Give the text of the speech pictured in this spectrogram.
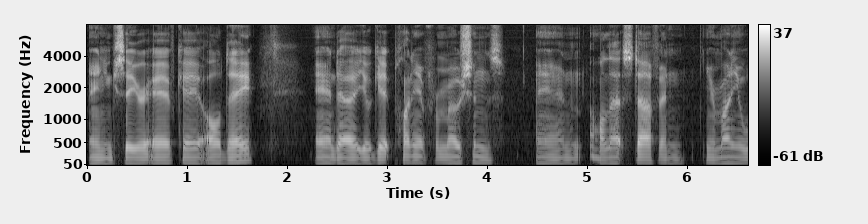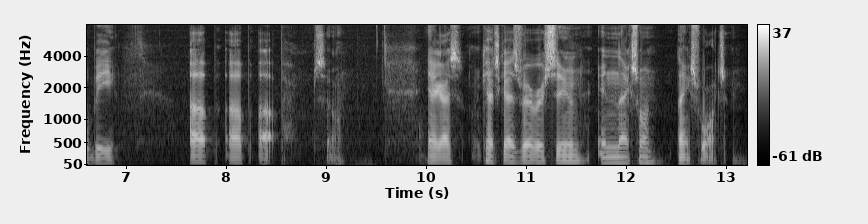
and you can see your AFK all day, and uh, you'll get plenty of promotions and all that stuff, and your money will be up, up, up. So, yeah, guys, catch you guys very, very soon in the next one. Thanks for watching.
